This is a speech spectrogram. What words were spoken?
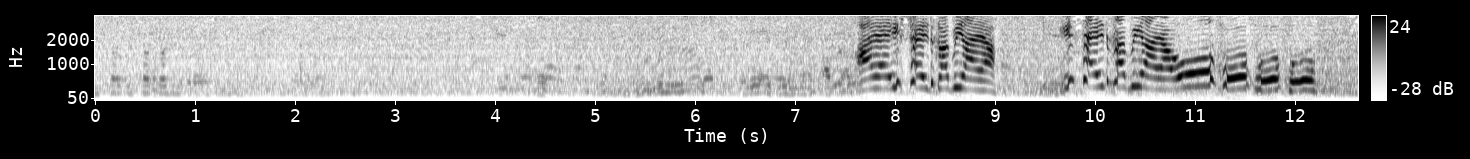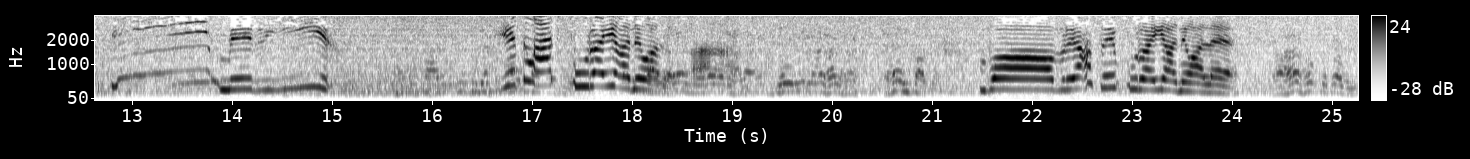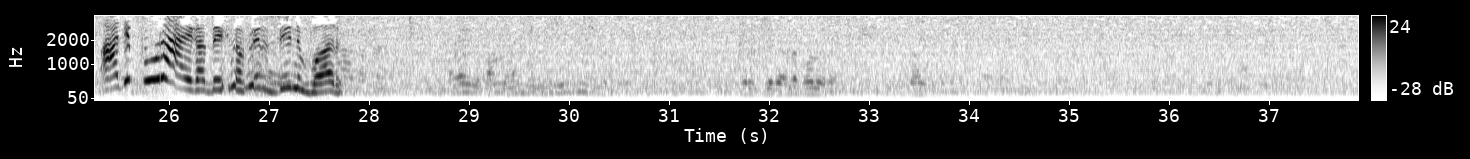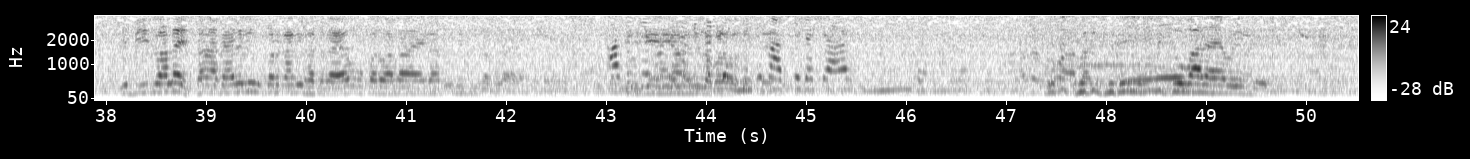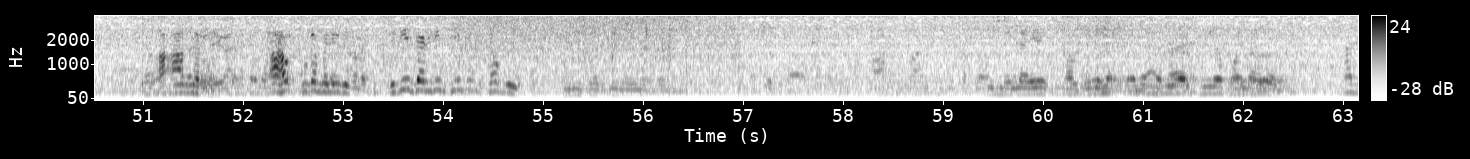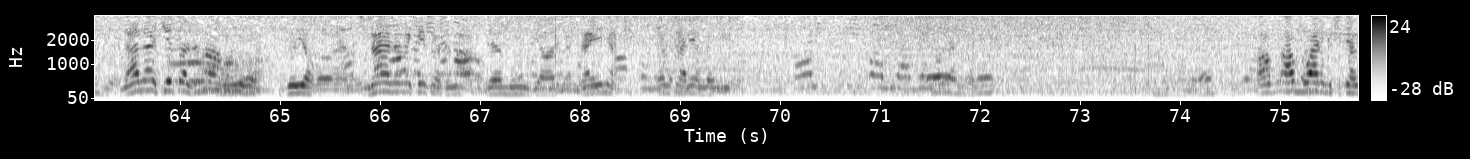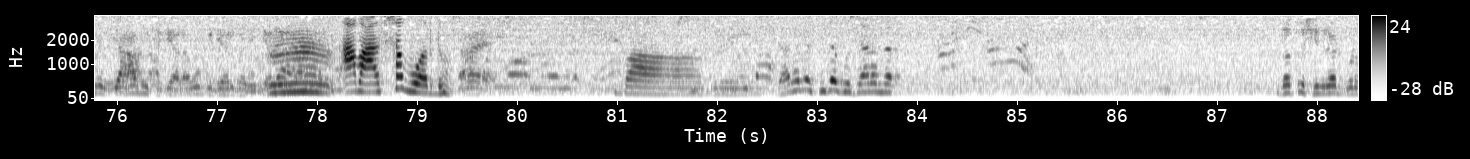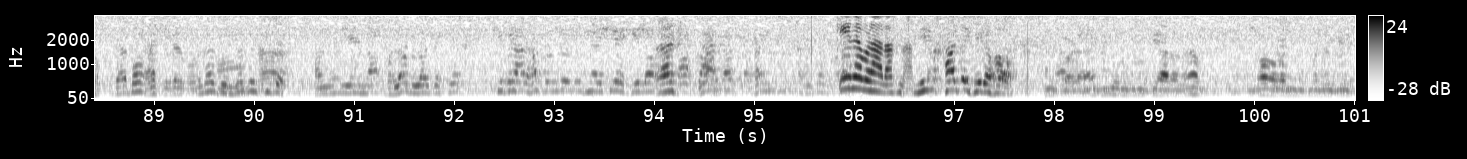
इसका इसका कट निकला आया, इस साइड का भी आया। इस साइड का भी आया। ओ हो हो हो। मेरी। ये तो आज पूरा ही आने वाला बाप रे, आज तो पूरा ही आने वाला है। आज ये पूरा आएगा, देखना फिर दिन भर। ये बीच वाला हिस्सा आ रहा है कि ऊपर का भी खतरा है ऊपर वाला आएगा तो भी लफड़ा है हो छोटी छोटी दो बार है वो आप करो हाँ पूरा बनेगी देखिए दर्जी सब ना ना के तो ना जो ये हो ना ना ना के तो ना ये मुँह यार नहीं ना सब सारे अलग ही हो अब अब बार कुछ चल गया अब कुछ चला वो किधर भरी गया हम्म, अब आज सब वर्ड है बाप रे जाना तो सीधा घुस जाना अंदर दो तो सिगरेट बड़ो। जा तो सिगरेट बोलो ना दूसरा तो हम ये ना भला भला करके कि बना रहा बंदो मैं के किलो के ने बना रखना? नील खा रहो बड़ा है जो रुक रुक आ रहा ना गाँव का मतलब ये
